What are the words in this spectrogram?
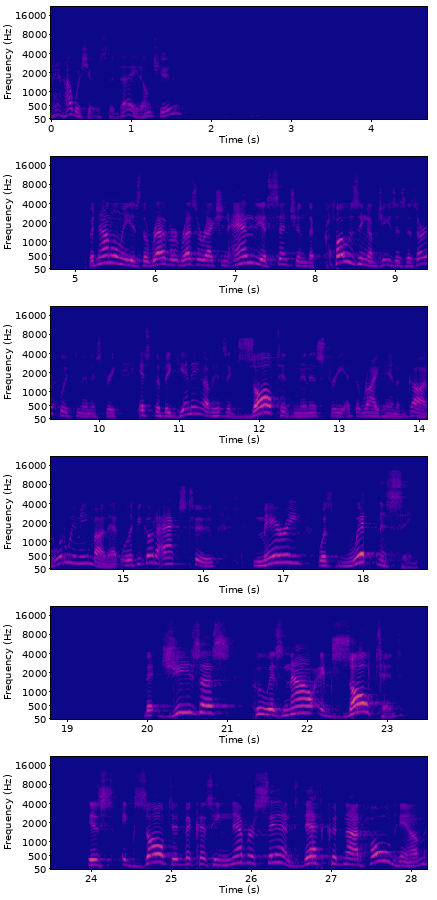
Man, I wish it was today, don't you? But not only is the resurrection and the ascension the closing of Jesus' earthly ministry, it's the beginning of his exalted ministry at the right hand of God. What do we mean by that? Well, if you go to Acts 2, Mary was witnessing that Jesus, who is now exalted, is exalted because he never sinned. Death could not hold him,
